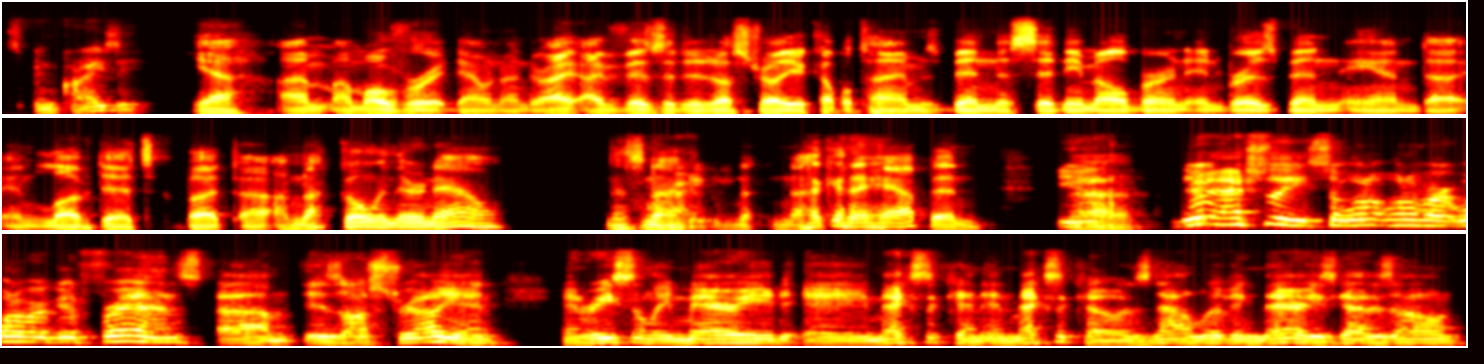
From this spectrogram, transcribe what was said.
it's been crazy. Yeah, I'm I'm over it down under. I, I visited Australia a couple times, been to Sydney, Melbourne, and Brisbane, and uh, and loved it. But uh, I'm not going there now. That's not Right. n- not going to happen. Yeah, Uh, they're actually so one, one of our one of our good friends um, is Australian and recently married a Mexican in Mexico and is now living there. He's got his own.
